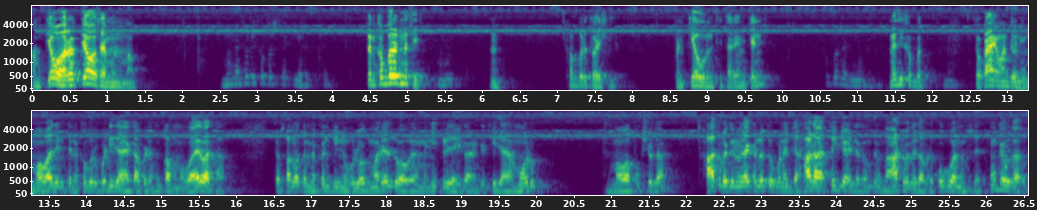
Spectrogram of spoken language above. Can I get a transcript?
આમ કેવો હરખ કેવો છે મનમાં? મને થોડી ખબર છે કે હરખ થાય. તને ખબર જ નથી? ખબર તો હશે. પણ કેવું નથી તારે એમ કે ખબર જ નથી. ખબર? તો કાંઈ વાંધો નહીં મવા જઈને તને ખબર પડી જાય કે આપણે હું કામ મવા આવ્યા હતા. તો ચાલો તમે કન્ટિન્યુ વ્લોગમાં રહેજો. હવે અમે નીકળી જાય કારણ કે થઈ જાય મોડું. મવા પૂછ્યો હતા સાત વાગ્યાનું રાખેલું હતું પણ અત્યારે સાડા આઠ થઈ ગયા એટલે કમ સે કમ આઠ વાગે તો આપણે પૂગવાનું છે. શું કેવું તારું?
